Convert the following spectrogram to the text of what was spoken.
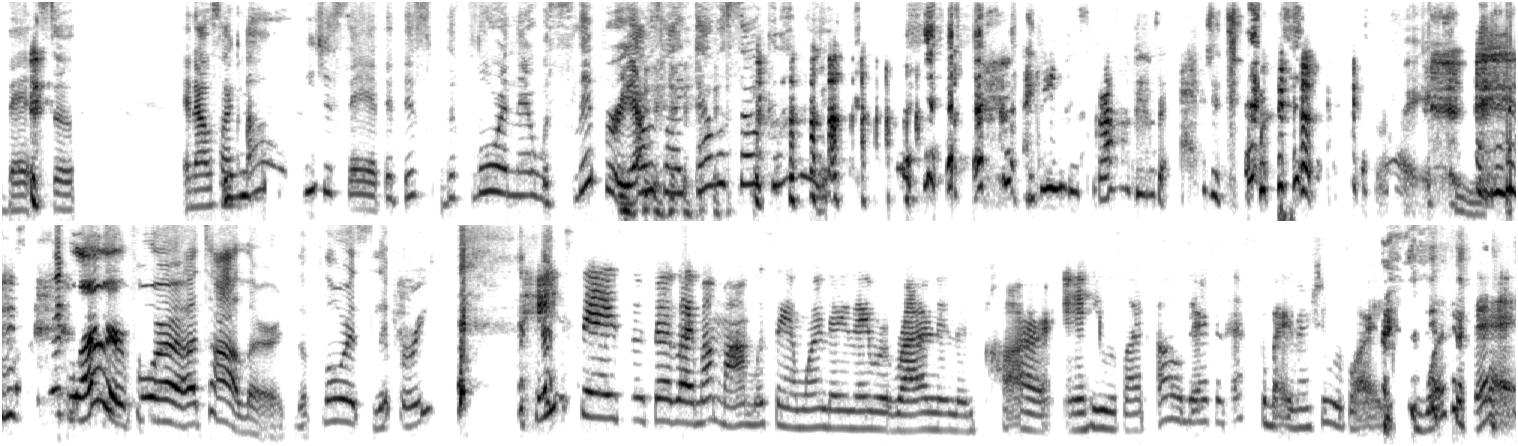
that stuff. And I was like, oh, he just said that this the floor in there was slippery. I was like, that was so good. I he described it as an adjective. right. Big word for a toddler. The floor is slippery he said some stuff like my mom was saying one day they were riding in the car and he was like, Oh, there's an excavator. And she was like, What's that?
